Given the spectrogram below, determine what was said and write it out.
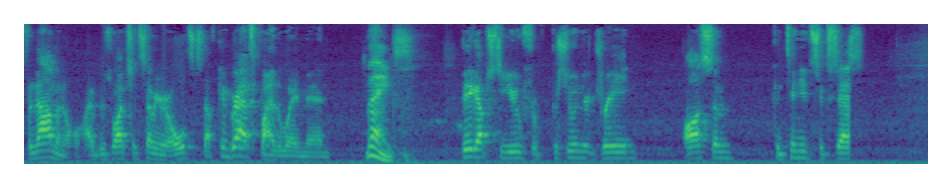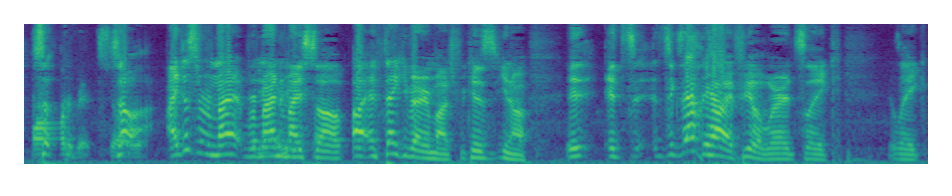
phenomenal. I was watching some of your old stuff. Congrats, by the way, man. Thanks. Big ups to you for pursuing your dream. Awesome, continued success. So- Part of it. So, So I just remind, reminded myself, uh, and thank you very much because you know it, it's it's exactly how I feel. Where it's like, like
